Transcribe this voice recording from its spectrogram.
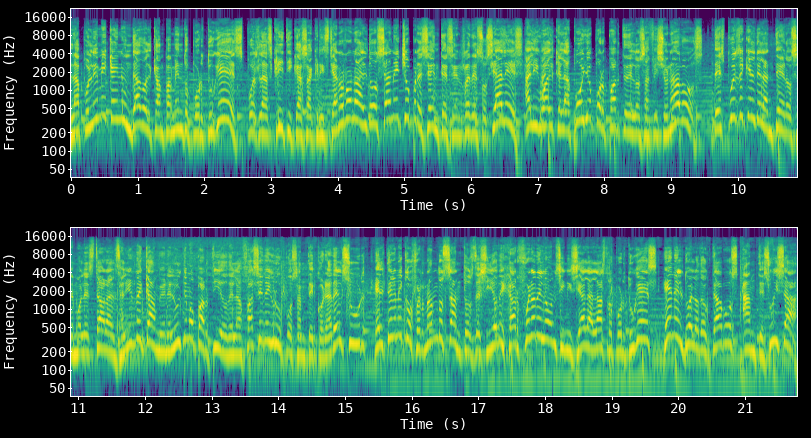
La polémica ha inundado el campamento portugués, pues las críticas a Cristiano Ronaldo se han hecho presentes en redes sociales, al igual que el apoyo por parte de los aficionados. Después de que el delantero se molestara al salir de cambio en el último partido de la fase de grupos ante Corea del Sur, el técnico Fernando Santos decidió dejar fuera del once inicial al astro portugués en el duelo de octavos ante Suiza.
